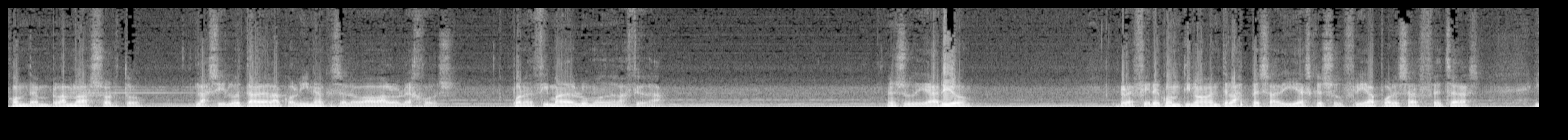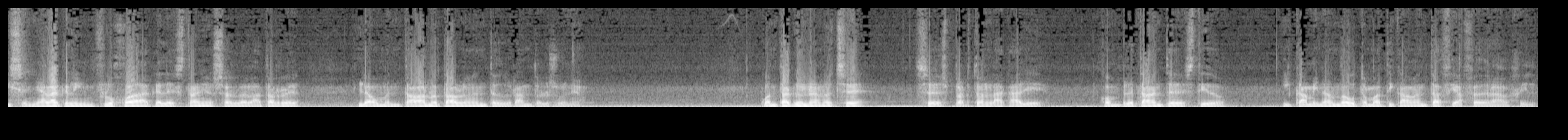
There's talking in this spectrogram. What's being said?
contemplando absorto la silueta de la colina que se elevaba a lo lejos, por encima del humo de la ciudad. En su diario, refiere continuamente las pesadillas que sufría por esas fechas y señala que el influjo de aquel extraño ser de la torre le aumentaba notablemente durante el sueño. Cuenta que una noche se despertó en la calle, completamente vestido y caminando automáticamente hacia Federal Hill.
